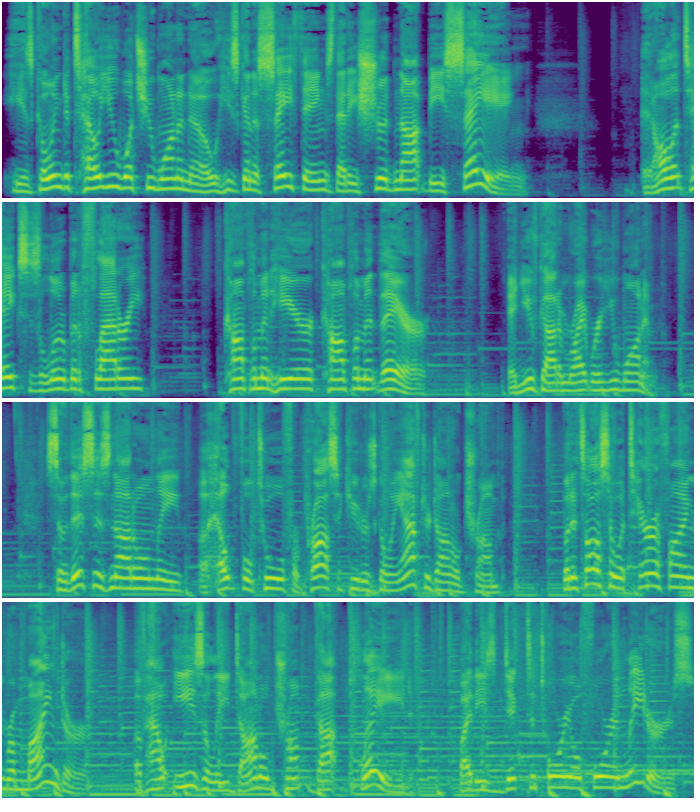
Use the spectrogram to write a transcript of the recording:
He is going to tell you what you want to know. He's going to say things that he should not be saying. And all it takes is a little bit of flattery, compliment here, compliment there, and you've got him right where you want him. So, this is not only a helpful tool for prosecutors going after Donald Trump, but it's also a terrifying reminder of how easily Donald Trump got played by these dictatorial foreign leaders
